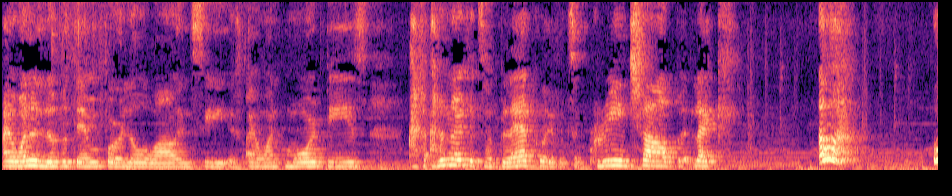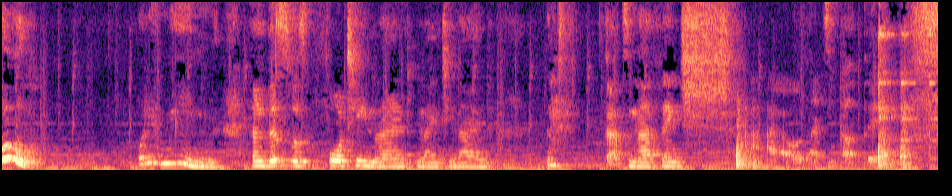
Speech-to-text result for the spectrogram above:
I want to live with them for a little while and see if I want more of these. I, I don't know if it's a black or if it's a green child, but like, oh, ooh, what do you mean? And this was 14 Rand 99. That's nothing, child, that's nothing.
